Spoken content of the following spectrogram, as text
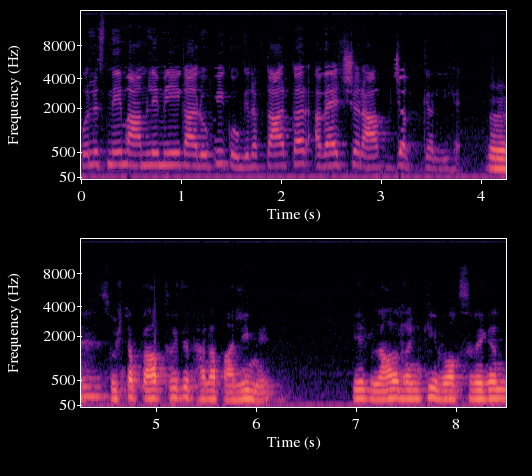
पुलिस ने मामले में एक आरोपी को गिरफ़्तार कर अवैध शराब जब्त कर ली है। सूचना प्राप्त हुई थी थाना पाली में एक लाल रंग की Volkswagen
